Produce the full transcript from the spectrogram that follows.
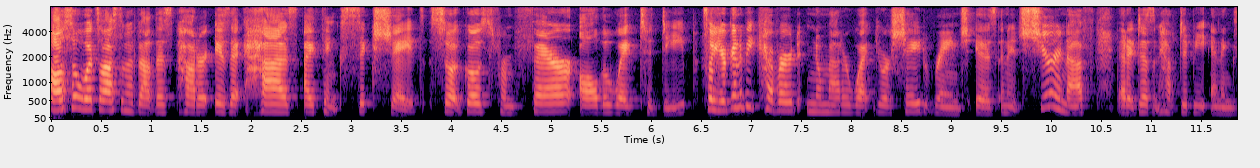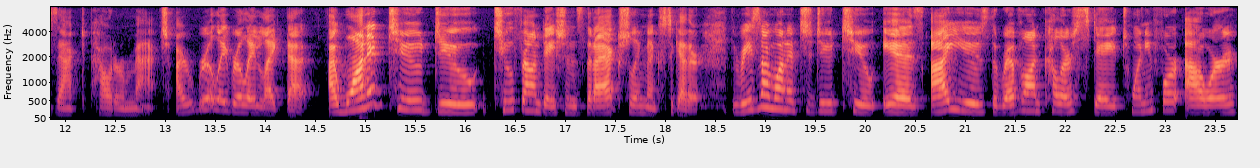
Also what's awesome about this powder is it has i think six shades. So it goes from fair all the way to deep. So you're going to be covered no matter what your shade range is and it's sheer enough that it doesn't have to be an exact powder match. I really really like that I wanted to do two foundations that I actually mixed together. The reason I wanted to do two is I use the Revlon Color Stay 24 hour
